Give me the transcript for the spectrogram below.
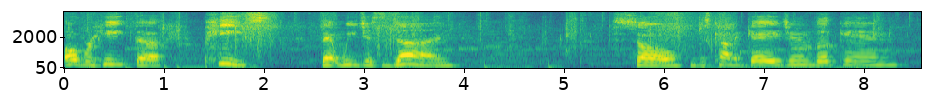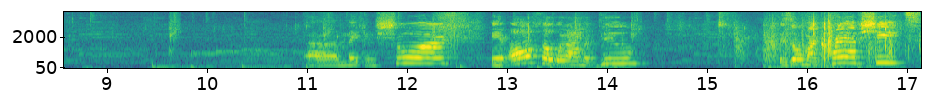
overheat the piece that we just done. So I'm just kind of gauging, looking, uh, making sure. And also what I'm to do is on my craft sheets,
